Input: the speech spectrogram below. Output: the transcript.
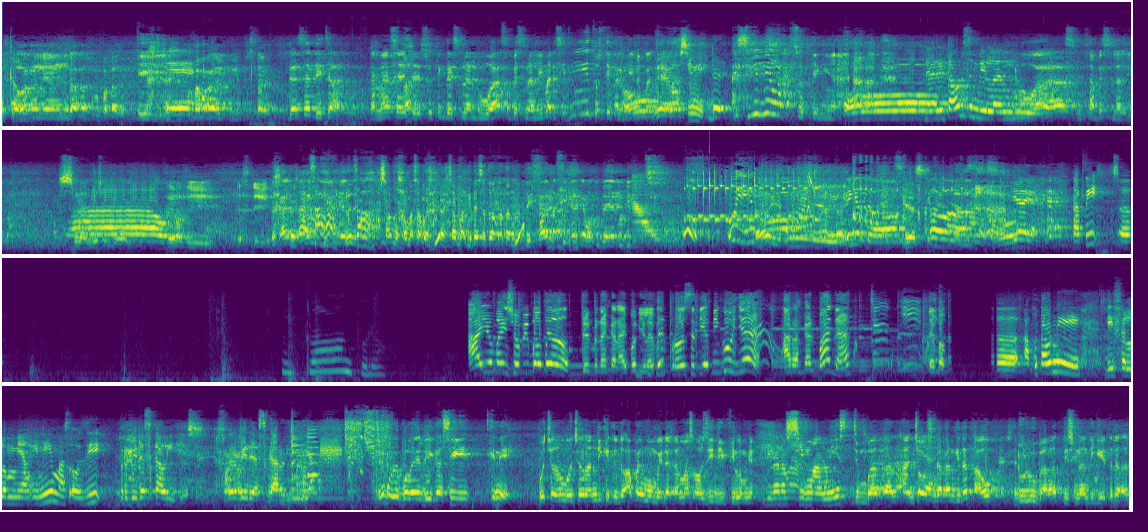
buat kami. Polangan yang nggak akan terlupakan. Iya. Pertama kali ini first time. Dan saya deja. Karena saya dari syuting dari 92 sampai 95 di sini terus tiap hari Oh, kehidupan saya. daerah sini. Di sinilah syutingnya. Oh. Dari tahun 92. 2 sampai 95. Sembilan dua sampai Wow. Saya masih SD. Kan, kan sama, masih ingat- sama, sama, sama, sama, sama. Kita satu angkatan berarti. Kan masih ingat nggak waktu gaya tuh gini? Oh, oh inget Oh, dong. iya. Inget dong. Yes. Oh, ya. Tapi eh, Iklan bro. Ayo main Shopee Bubble dan menangkan iPhone 11 Pro setiap minggunya. Arahkan panah, tembak. eh, aku tahu nih di film yang ini Mas Ozi berbeda sekali. Berbeda sekali ya. Ini boleh boleh dikasih ini bocoran-bocoran dikit itu apa yang membedakan Mas Ozi di filmnya Gimana, Mas? Si Manis Jembatan Ancol. Iya. Sedangkan kita tahu dulu banget di 93 itu kan ada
